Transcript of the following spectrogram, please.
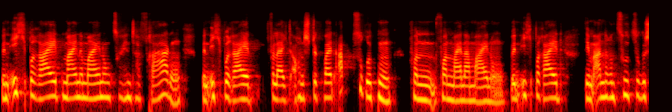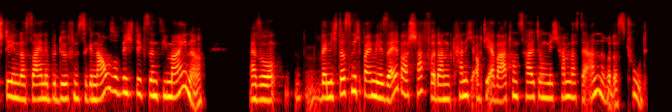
Bin ich bereit, meine Meinung zu hinterfragen? Bin ich bereit, vielleicht auch ein Stück weit abzurücken von, von meiner Meinung? Bin ich bereit, dem anderen zuzugestehen, dass seine Bedürfnisse genauso wichtig sind wie meine? Also wenn ich das nicht bei mir selber schaffe, dann kann ich auch die Erwartungshaltung nicht haben, dass der andere das tut.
